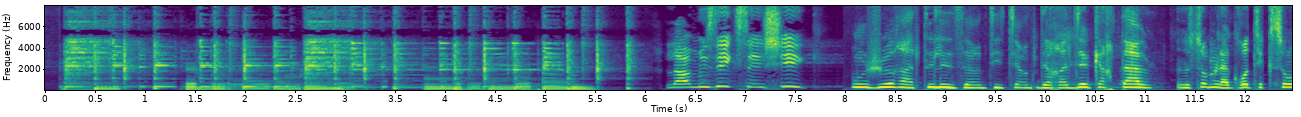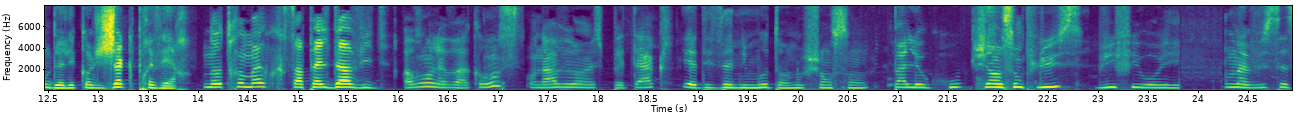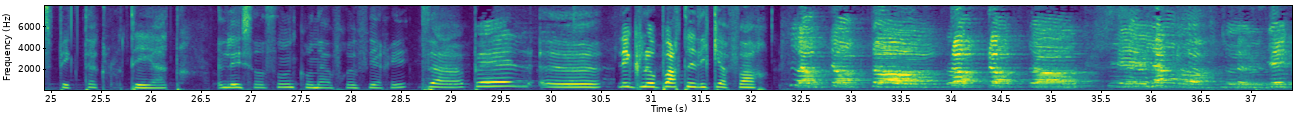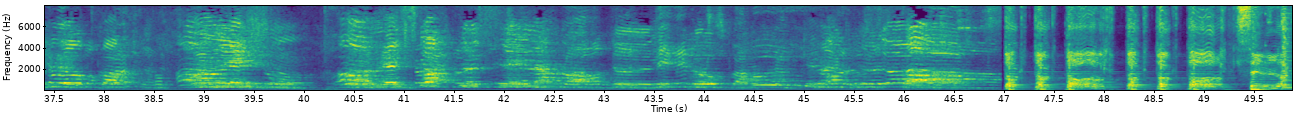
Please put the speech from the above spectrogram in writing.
La musique, c'est chic. Bonjour à tous les auditeurs de Radio Cartable. Nous sommes la grande section de l'école Jacques Prévert. Notre maître s'appelle David. Avant les vacances, on a vu un spectacle. Il y a des animaux dans nos chansons. Pas le groupe Chanson Plus, Buffy On a vu ce spectacle au théâtre. Les chansons qu'on a préférées s'appellent euh, Les clopards et les cafards. Toc toc toc toc toc toc, c'est la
